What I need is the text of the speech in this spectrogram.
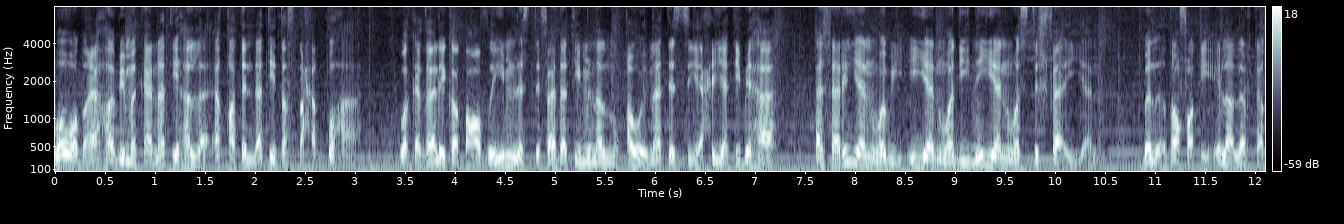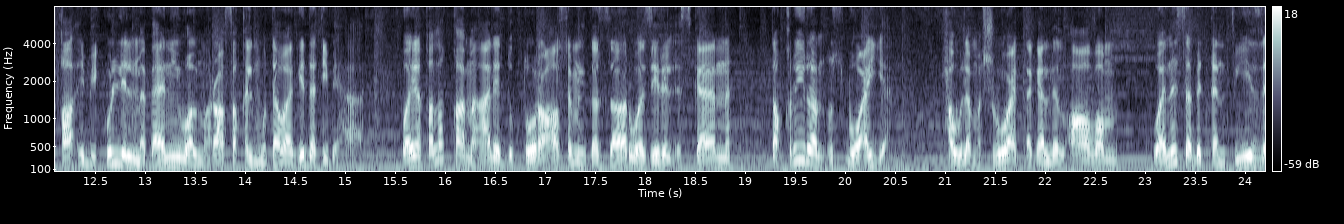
ووضعها بمكانتها اللائقة التي تستحقها وكذلك تعظيم الاستفادة من المقومات السياحية بها أثرياً وبيئياً ودينياً واستشفائياً بالإضافة إلى الارتقاء بكل المباني والمرافق المتواجدة بها. ويتلقى معالي الدكتور عاصم الجزار وزير الإسكان تقريراً أسبوعياً حول مشروع التجلي الأعظم ونسب التنفيذ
